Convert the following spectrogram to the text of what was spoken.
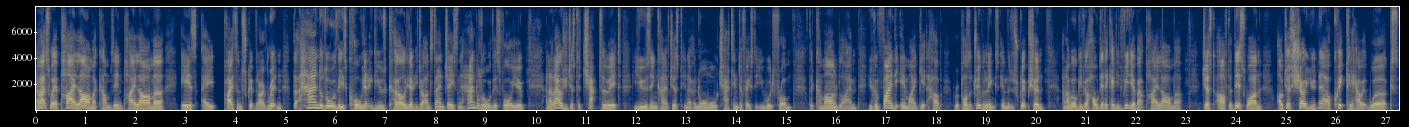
Now that's where Pillama comes in. Pillama is a Python script that I've written that handles all of these calls. You don't need to use curl, you don't need to understand JSON. It handles all of this for you and allows you just to chat to it using kind of just you know a normal chat interface that you would from the command line. You can find it in my GitHub repository. The link's in the description. And I will give you a whole dedicated video about Pillama just after this one. I'll just show you now quickly how it works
